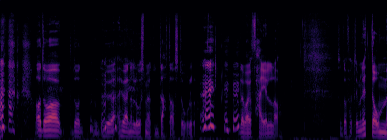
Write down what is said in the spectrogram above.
og da, da Hun, hun ene lo som at hun datt av stolen. Det var jo feil, da. Så da følte jeg meg litt dum.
